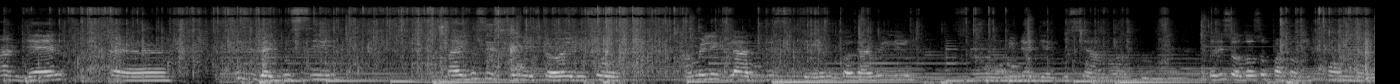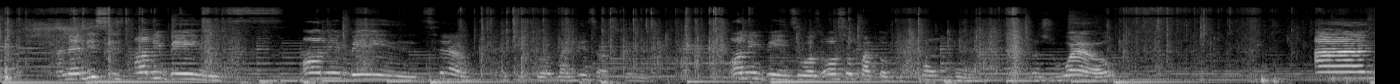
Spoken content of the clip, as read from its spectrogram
And then uh, this is a goosey. My goosey is finished already, so I'm really glad this came because I really needed the goosey and all. So this was also part of the combo. And then this is honey beans. Honey beans. Hell, oh my beans are finished. Honey beans. It was also part of the combo as well. And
